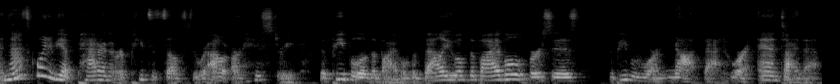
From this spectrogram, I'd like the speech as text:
And that's going to be a pattern that repeats itself throughout our history. The people of the Bible, the value of the Bible versus the people who are not that, who are anti that.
